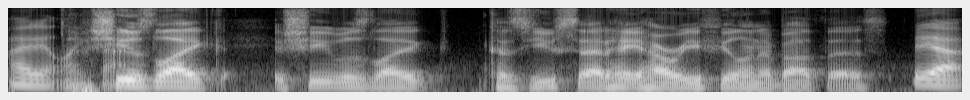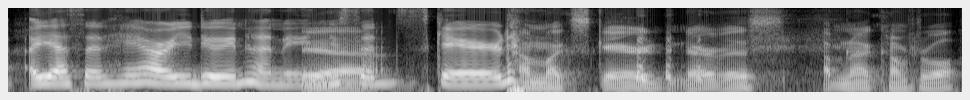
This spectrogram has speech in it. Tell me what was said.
I didn't like She that. was like, she was like, because you said, "Hey, how are you feeling about this?" yeah. Oh, yeah. I said, "Hey, how are you doing, honey?" And you said, "Scared." I'm like scared, nervous. I'm not comfortable.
